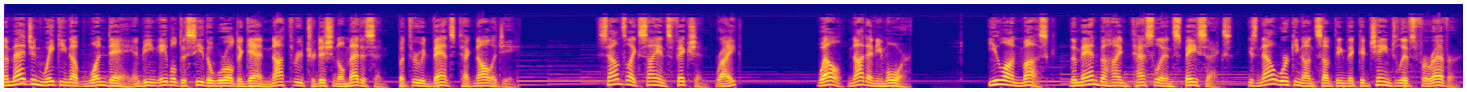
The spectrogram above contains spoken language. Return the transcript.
Imagine waking up one day and being able to see the world again not through traditional medicine, but through advanced technology. Sounds like science fiction, right? Well, not anymore. Elon Musk, the man behind Tesla and SpaceX, is now working on something that could change lives forever.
